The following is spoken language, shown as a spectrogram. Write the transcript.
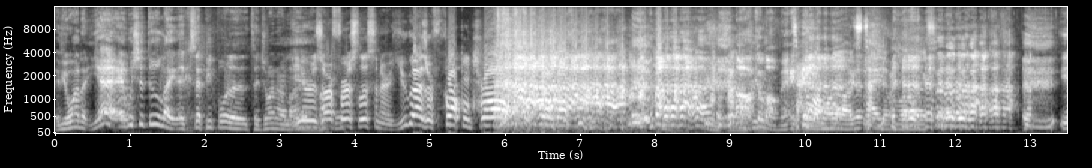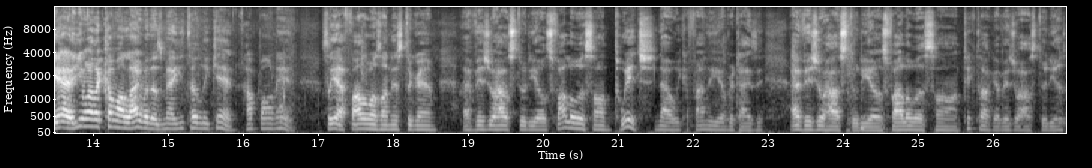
if you want to, yeah, and we should do like accept people to, to join our live. Here is our first listener. You guys are fucking trolls. Oh, come on, man. Logs, tie them logs. yeah, you want to come on live with us, man? You totally can. Hop on in. So yeah, follow us on Instagram at Visual House Studios. Follow us on Twitch. Now we can finally advertise it at Visual House Studios. Follow us on TikTok at Visual House Studios.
